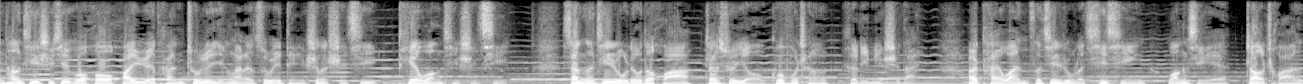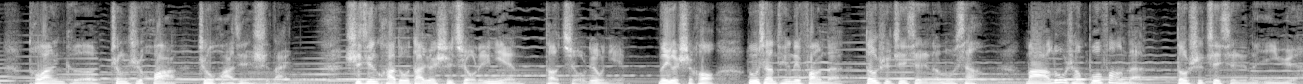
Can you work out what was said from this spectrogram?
天堂级时期过后，华语乐坛终于迎来了最为鼎盛的时期——天王级时期。香港进入刘德华、张学友、郭富城和黎明时代，而台湾则进入了齐秦、王杰、赵传、童安格、郑智化、周华健时代。时间跨度大约是九零年到九六年。那个时候，录像厅里放的都是这些人的录像，马路上播放的都是这些人的音乐。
